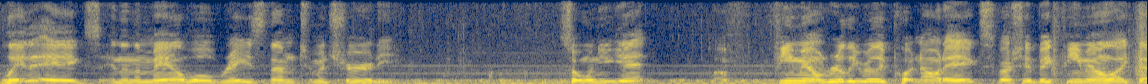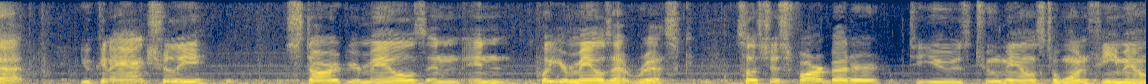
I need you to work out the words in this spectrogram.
lay the eggs, and then the male will raise them to maturity. So when you get a female really, really putting out eggs, especially a big female like that, you can actually starve your males and, and put your males at risk. So it's just far better to use two males to one female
